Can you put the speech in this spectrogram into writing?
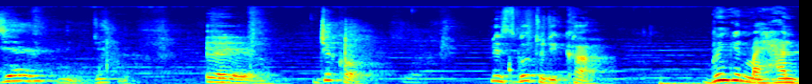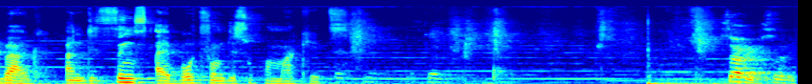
gently, gently. Uh, Jacob, please go to the car. Bring in my handbag and the things I bought from the supermarket. Okay. Sorry, sorry.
